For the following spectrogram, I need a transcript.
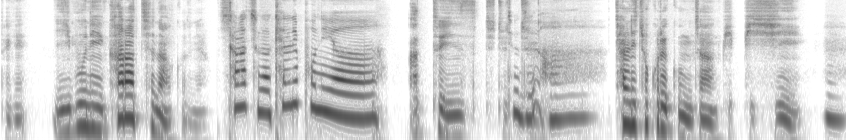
되게 이분이 CalArts 나왔거든요. CalArts가 California Art Institute, tute 아, 찰리 초콜릿 공장, BBC, 음.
